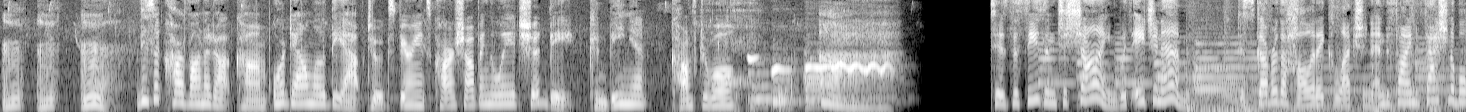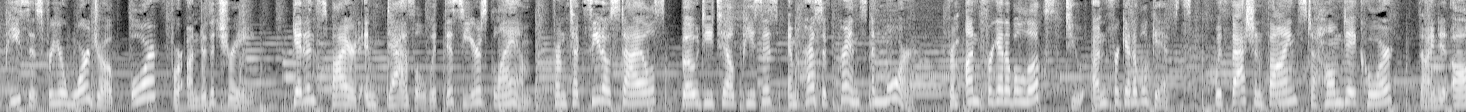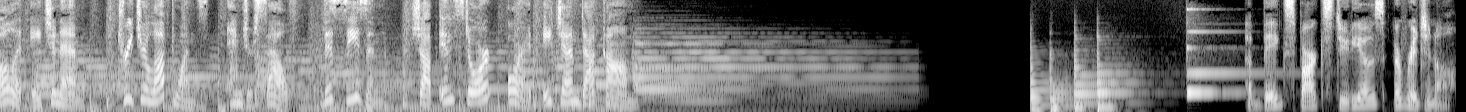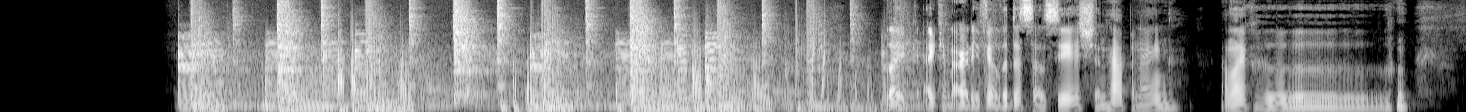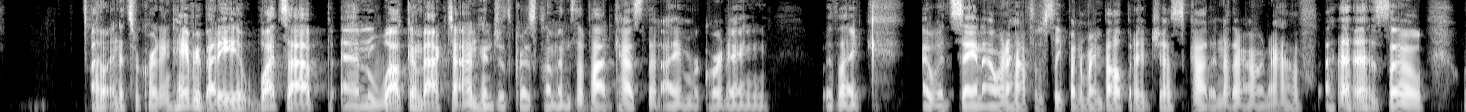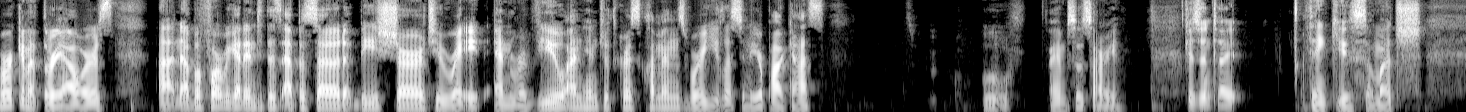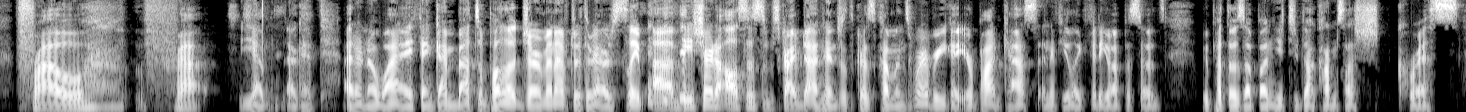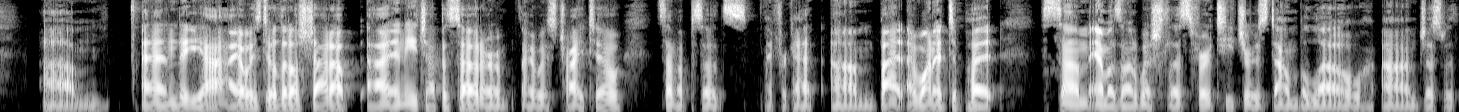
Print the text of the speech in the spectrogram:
Mm-mm-mm. Visit Carvana.com or download the app to experience car shopping the way it should be convenient, comfortable. Ah. Tis the season to shine with H&M. Discover the holiday collection and find fashionable pieces for your wardrobe or for under the tree. Get inspired and dazzle with this year's glam. From tuxedo styles, bow detailed pieces, impressive prints, and more. From unforgettable looks to unforgettable gifts. With fashion finds to home decor, find it all at H&M. Treat your loved ones and yourself this season. Shop in-store or at hm.com. A Big Spark Studios original. Like I can already feel the dissociation happening. I'm like, ooh. Oh, and it's recording. Hey, everybody, what's up? And welcome back to Unhinged with Chris Klemens, the podcast that I am recording with like, I would say an hour and a half of sleep under my belt, but I just got another hour and a half. so we're working at three hours. Uh, now, before we get into this episode, be sure to rate and review Unhinged with Chris Klemens, where you listen to your podcasts. Ooh, I am so sorry. Gesundheit. Thank you so much, Frau. Frau. Yeah, okay. I don't know why I think I'm about to pull out German after three hours of sleep. Uh, be sure to also subscribe to Unhinged with Chris Klemens wherever you get your podcasts. And if you like video episodes, we put those up on youtube.com slash Chris. Um, and yeah, I always do a little shout out uh, in each episode, or I always try to. Some episodes I forget. Um, but I wanted to put some Amazon wish lists for teachers down below, um, just with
